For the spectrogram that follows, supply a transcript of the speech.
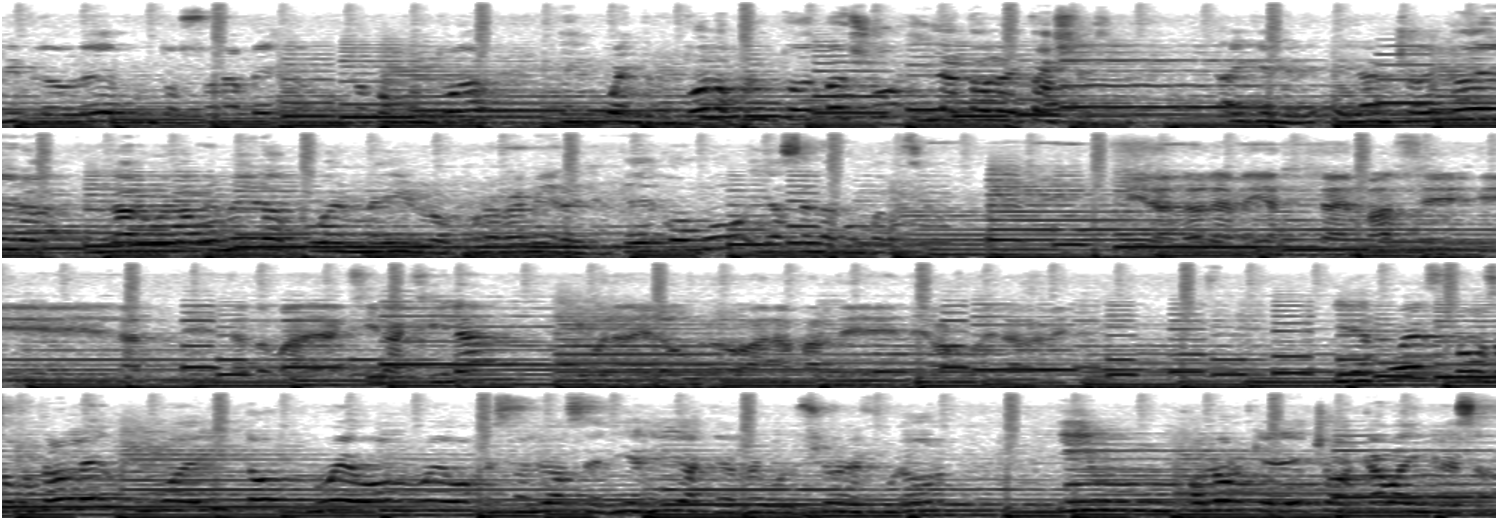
www.zonapesca.com.ar encuentran todos los productos de payo y la tabla de talles. Ahí tienen el ancho de cadera, el largo de la remera, pueden medirlo con una remera y les quede cómodo y hacen la comparación la tabla de medidas está en base eh, la, la, toma de axila a axila y bueno, del hombro a la parte de, debajo de la remera. Y después vamos a mostrarle un modelito nuevo, nuevo que salió hace 10 días que revoluciona el furor y un color que de hecho acaba de ingresar,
